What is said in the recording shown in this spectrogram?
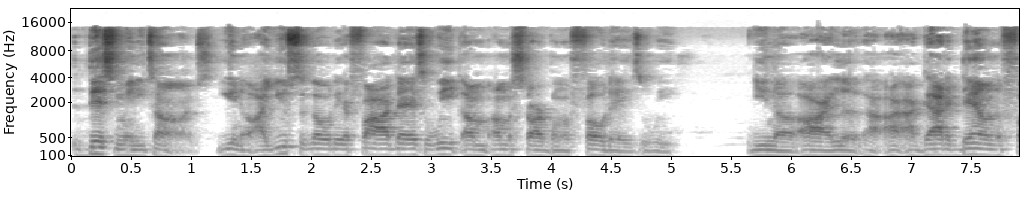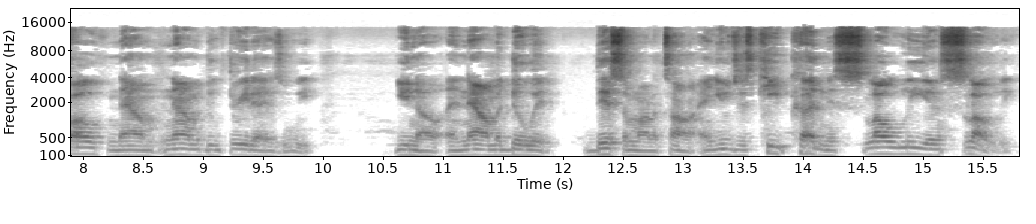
this many times. You know, I used to go there five days a week. I'm, I'm gonna start going four days a week you know, all right, look, I, I got it down to four. Now, now I'm gonna do three days a week. You know, and now I'm gonna do it this amount of time, and you just keep cutting it slowly and slowly.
